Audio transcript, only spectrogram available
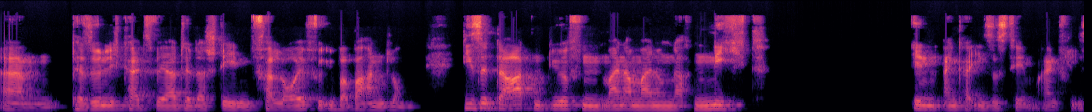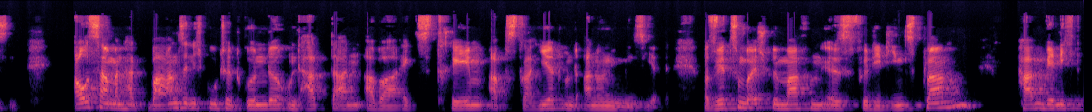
ähm, Persönlichkeitswerte, da stehen Verläufe über Behandlung. Diese Daten dürfen meiner Meinung nach nicht in ein KI-System einfließen. Außer man hat wahnsinnig gute Gründe und hat dann aber extrem abstrahiert und anonymisiert. Was wir zum Beispiel machen, ist für die Dienstplanung haben wir nicht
